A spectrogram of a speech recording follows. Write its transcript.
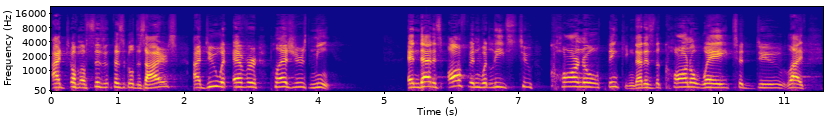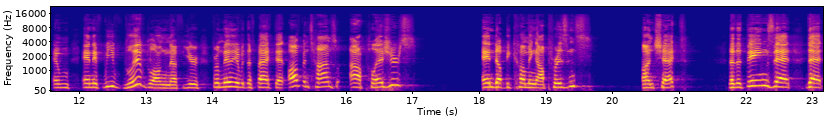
I, my physical desires. I do whatever pleasures me. And that is often what leads to carnal thinking. That is the carnal way to do life. And, and if we've lived long enough, you're familiar with the fact that oftentimes our pleasures end up becoming our prisons unchecked. That the things that, that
